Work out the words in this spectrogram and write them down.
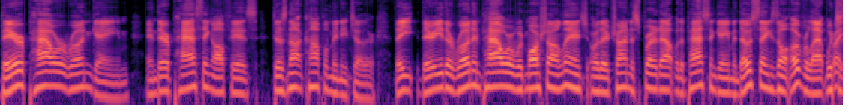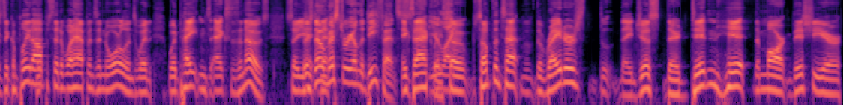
their power run game and their passing offense does not complement each other. They they're either running power with Marshawn Lynch or they're trying to spread it out with a passing game, and those things don't overlap, which Right. is the complete opposite of what happens in New Orleans with with Peyton's X's and O's. So you There's no that- mystery on the defense. Exactly. Like, so something's happened. The Raiders, they just they didn't hit the mark this year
